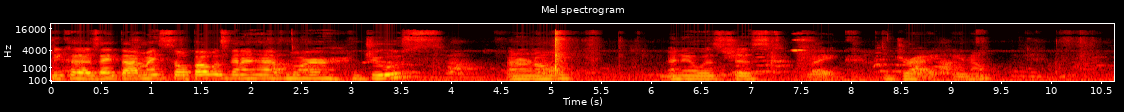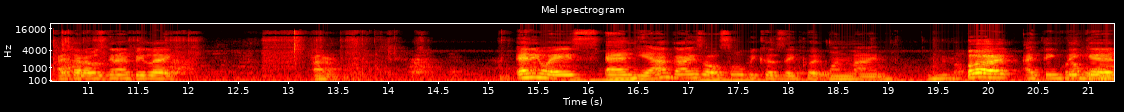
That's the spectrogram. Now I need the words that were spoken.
because I thought my sopa was gonna have more juice. I don't know. And it was just like dry, you know? I thought it was gonna be like, I don't know. Anyways, and yeah, guys, also because they put one lime. But I think Put they get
